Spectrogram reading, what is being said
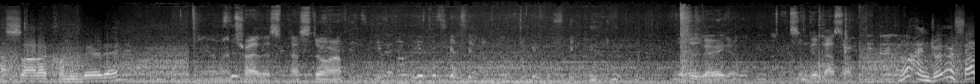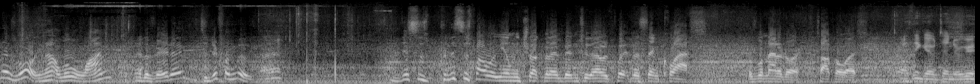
asada con verde. Yeah, I'm gonna try this pastor. this is very good. Some good pastor. No, I enjoy their asada as well. You know, a little lime with the verde. It's a different move. This is this is probably the only truck that I've been to that I would put in the same class as La Matador, taco wise. I think I would tend to agree.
